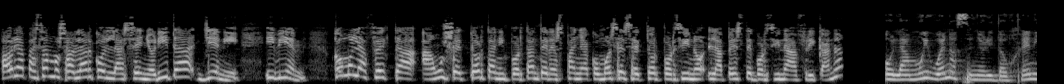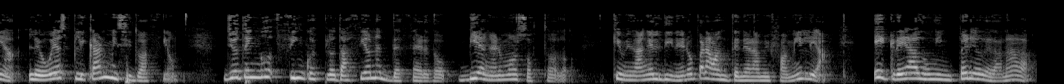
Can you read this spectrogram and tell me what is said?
Ahora pasamos a hablar con la señorita Jenny. Y bien, ¿cómo le afecta a un sector tan importante en España como es el sector porcino la peste porcina africana? Hola, muy buenas, señorita Eugenia. Le voy a explicar mi situación. Yo tengo cinco explotaciones de cerdos, bien hermosos todos, que me dan el dinero para mantener a mi familia. He creado un imperio de la nada.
